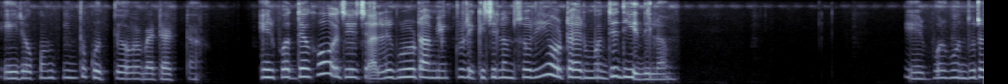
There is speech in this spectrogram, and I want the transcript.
এই রকম কিন্তু করতে হবে ব্যাটারটা। এরপর দেখো যে চালের গুঁড়োটা আমি একটু রেখেছিলাম সরিয়ে ওটা এর মধ্যে দিয়ে দিলাম। এরপর বন্ধুরা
